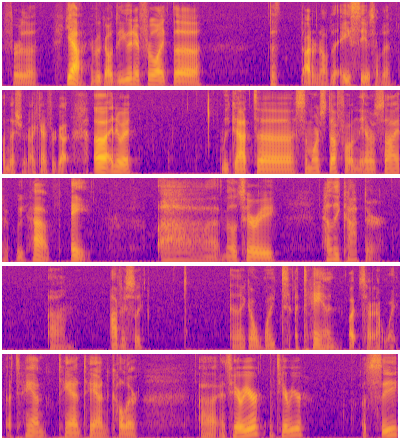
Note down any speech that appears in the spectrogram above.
for the. Yeah, here we go. The unit for like the, the I don't know the AC or something. I'm not sure. I kind of forgot. Uh, anyway, we got uh some more stuff on the other side. We have a uh military helicopter. Um, obviously, and like a white, a tan. Uh, sorry, not white. A tan, tan, tan color. Uh, interior, interior. Let's see.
